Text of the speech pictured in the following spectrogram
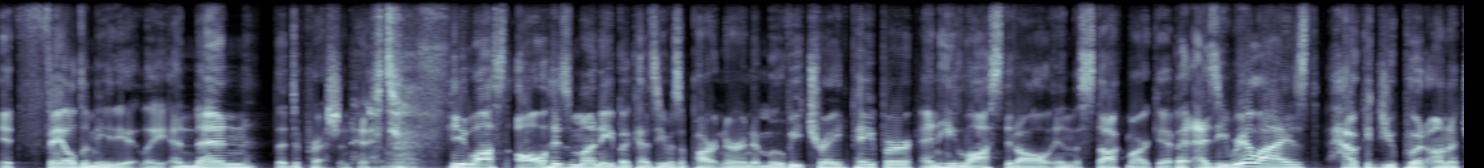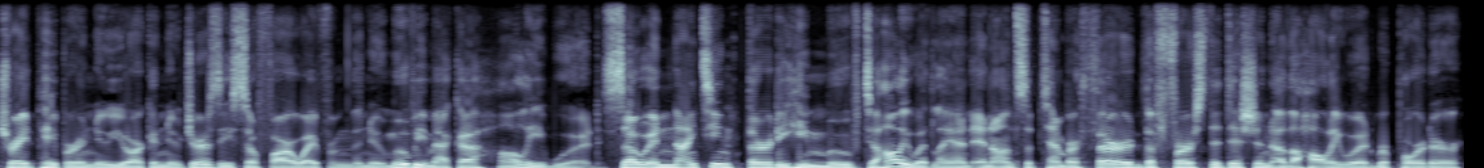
It failed immediately. And then the Depression hit. he lost all his money because he was a partner in a movie trade paper and he lost it all in the stock market. But as he realized, how could you put on a trade paper in New York and New Jersey so far away from the new movie mecca, Hollywood? So in 1930, he moved to Hollywoodland, and on September 3rd, the first edition of the Hollywood Reporter.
